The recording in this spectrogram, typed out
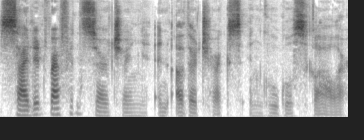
Cited reference searching and other tricks in Google Scholar.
